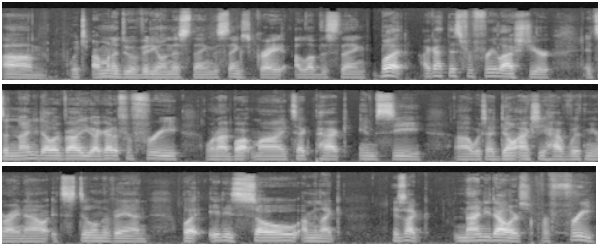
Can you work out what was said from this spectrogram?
Um, which I'm gonna do a video on this thing. This thing's great. I love this thing. But I got this for free last year. It's a $90 value. I got it for free when I bought my Tech Pac MC uh, which I don't actually have with me right now. It's still in the van, but it is so. I mean, like, it's like ninety dollars for free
